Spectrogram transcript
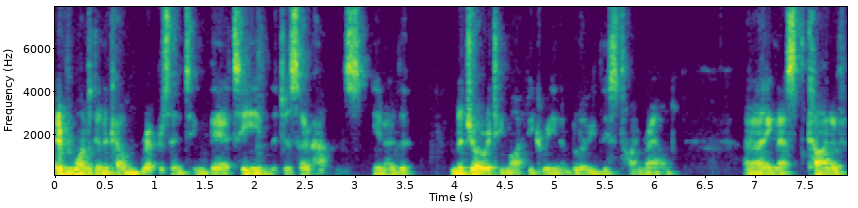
everyone's going to come representing their team. That just so happens, you know, that majority might be green and blue this time round, and I think that's kind of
